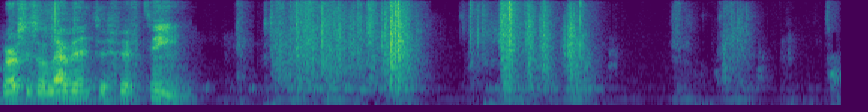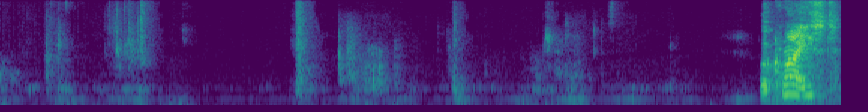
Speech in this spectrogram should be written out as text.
verses 11 to 15. But Christ,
